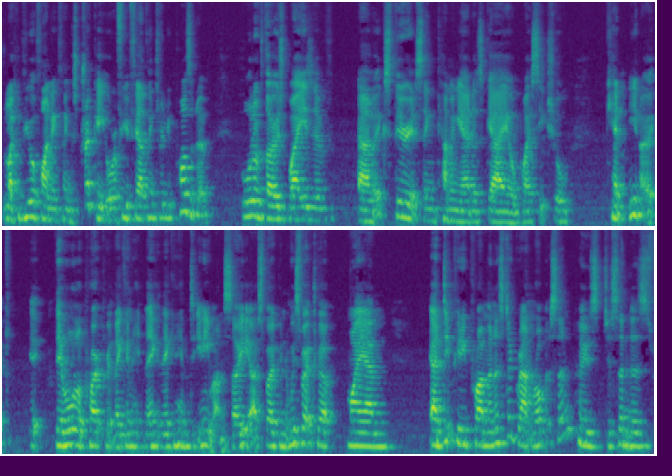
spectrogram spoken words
like, if you're finding things tricky or if you found things really positive. All of those ways of um, experiencing coming out as gay or bisexual can, you know, it, it, they're all appropriate. They can they, they can happen to anyone. So yeah, I've spoken. We spoke to our, my um our deputy prime minister Grant Robertson, who's Jacinda's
